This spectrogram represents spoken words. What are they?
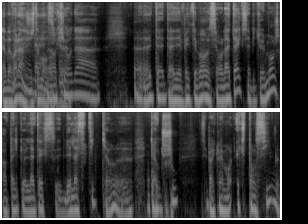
Ah bah Hmm, voilà, justement. Alors c'est tu que- en as Euh, t'as- t'as effectivement, c'est en latex habituellement. Je rappelle que le latex, c'est de l'élastique, hein, euh, caoutchouc, c'est particulièrement extensible.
